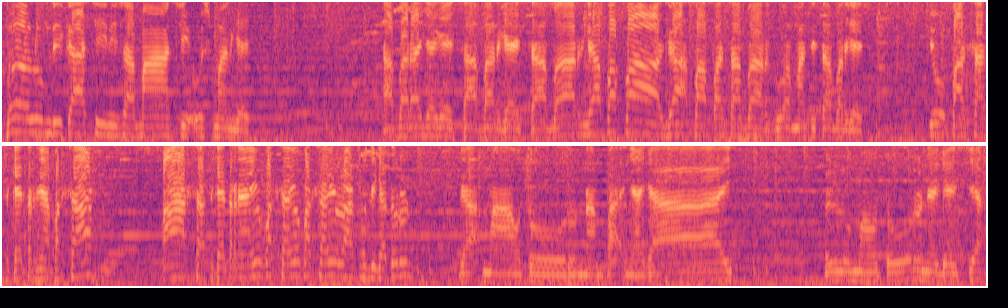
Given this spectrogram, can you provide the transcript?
Belum dikasih ini sama si Usman guys. Sabar aja guys sabar guys sabar. Nggak apa-apa nggak apa-apa sabar. Gua masih sabar guys. Yuk paksa skaternya paksa. Paksa skaternya yuk paksa yuk paksa yuk. Langsung tiga turun. Nggak mau turun nampaknya guys. Belum mau turun ya guys ya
